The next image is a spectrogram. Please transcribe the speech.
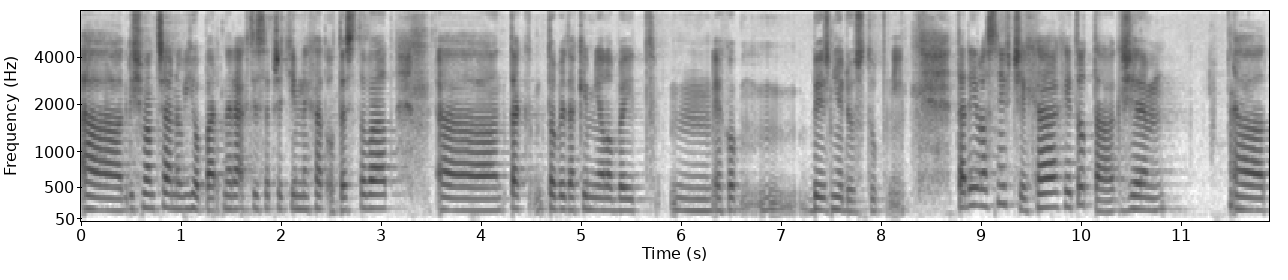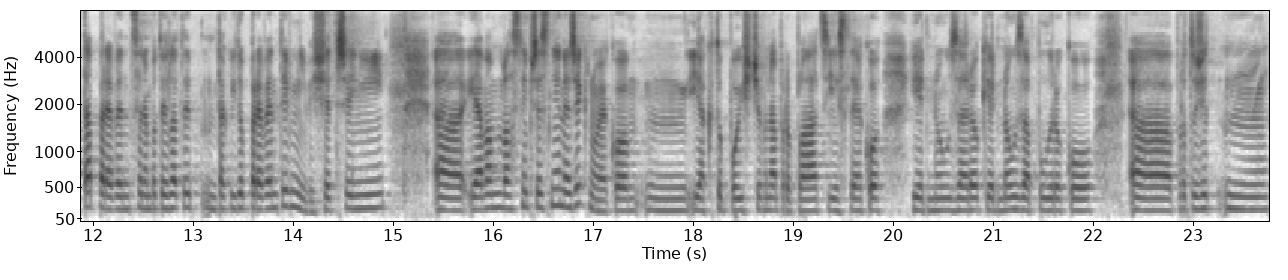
A když mám třeba novýho partnera a chci se předtím nechat otestovat, eh, tak to by taky mělo být mm, jako mm, běžně dostupný. Tady vlastně v Čechách je to tak, že Eh, ta prevence nebo tyhle ty, hm, takovýto preventivní vyšetření, eh, já vám vlastně přesně neřeknu, jako, hm, jak to pojišťovna proplácí, jestli jako jednou za rok, jednou za půl roku, eh, protože hm,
